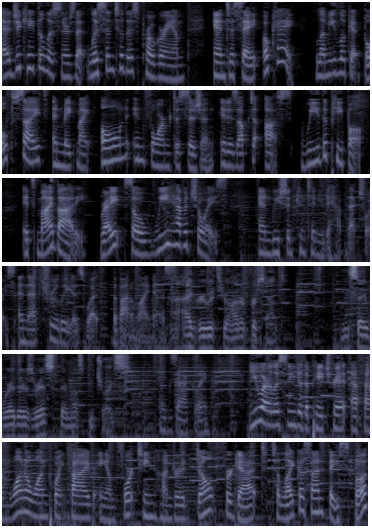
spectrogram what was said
educate the listeners that listen to this program and to say, okay, let me look at both sites and make my own informed decision. It is up to us, we the people. It's my body, right? So we have a choice and we should continue to have that choice. And that truly is what the bottom line is. I agree with you 100%. We say where there's risk, there must be choice. Exactly. You are listening to the Patriot FM 101.5 AM 1400. Don't forget to like us on Facebook,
